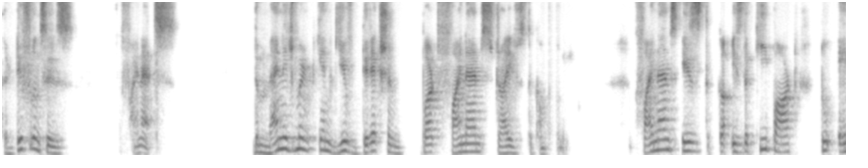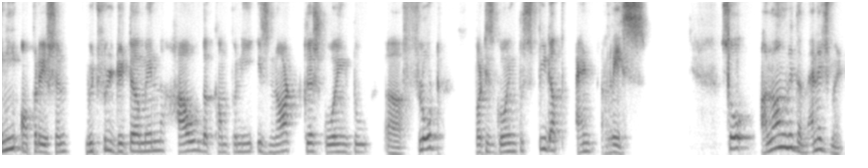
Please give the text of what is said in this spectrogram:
The difference is finance. The management can give direction, but finance drives the company. Finance is the, is the key part to any operation which will determine how the company is not just going to uh, float, but is going to speed up and race. So along with the management,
